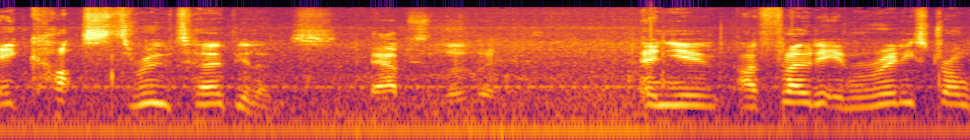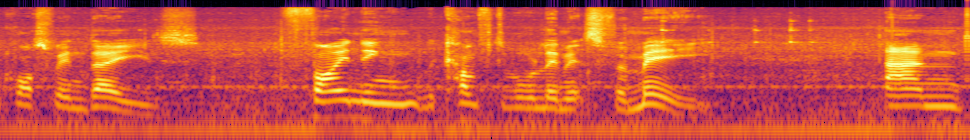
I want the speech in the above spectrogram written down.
it cuts through turbulence. absolutely. and you, I've flown it in really strong crosswind days, finding the comfortable limits for me, and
